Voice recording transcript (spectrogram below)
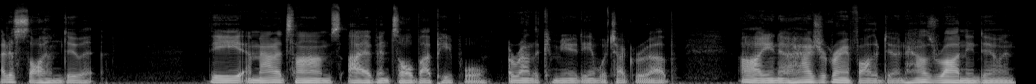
I just saw him do it. The amount of times I have been told by people around the community in which I grew up, oh, you know, how's your grandfather doing? How's Rodney doing?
